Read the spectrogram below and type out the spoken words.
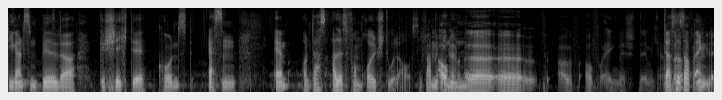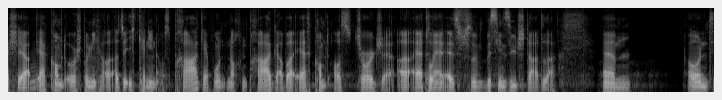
die ganzen Bilder, Geschichte, Kunst, Essen. Ähm, und das alles vom Rollstuhl aus. Ich war mit Auch ihm äh, äh, auf, auf Englisch, nehme ich an. das ne? ist auf Englisch, ja. Er kommt ursprünglich, au- also ich kenne ihn aus Prag, er wohnt noch in Prag, aber er kommt aus Georgia, äh, Atlanta, er ist so ein bisschen Südstaatler. Ähm, und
